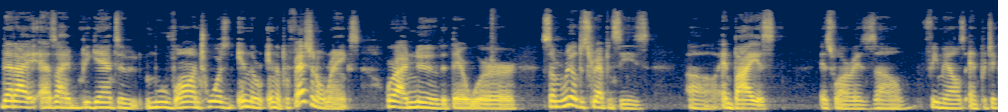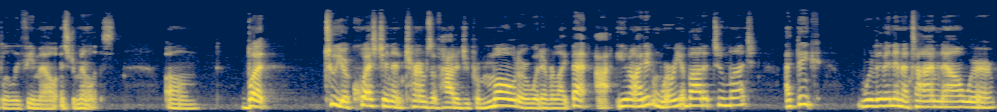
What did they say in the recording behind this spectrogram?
that I, as I began to move on towards in the, in the professional ranks where I knew that there were some real discrepancies, uh, and bias as far as, uh, females and particularly female instrumentalists. Um, but to your question in terms of how did you promote or whatever like that, I, you know, I didn't worry about it too much. I think we're living in a time now where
